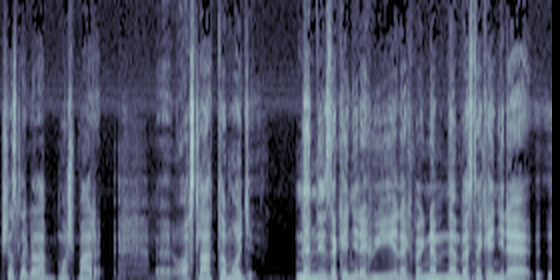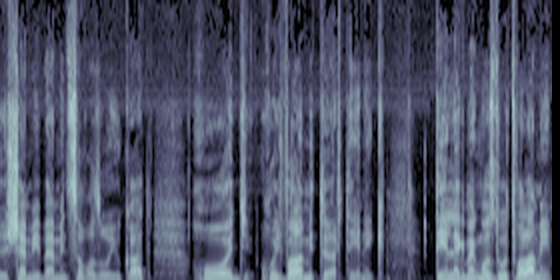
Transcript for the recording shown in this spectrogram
És ezt legalább most már eh, azt láttam, hogy nem néznek ennyire hülyének, meg nem, nem vesznek ennyire semmiben, mint szavazójukat, hogy, hogy valami történik. Tényleg megmozdult valami?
